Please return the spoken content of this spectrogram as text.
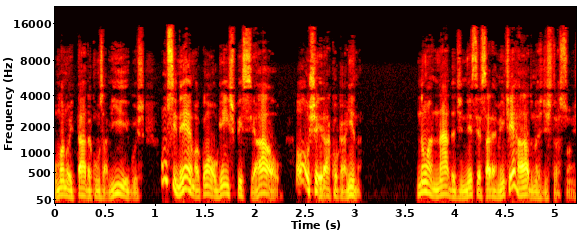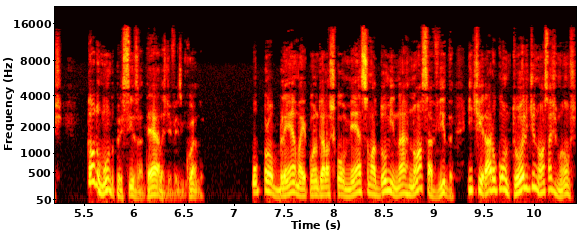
uma noitada com os amigos, um cinema com alguém especial ou cheirar cocaína. Não há nada de necessariamente errado nas distrações. Todo mundo precisa delas de vez em quando. O problema é quando elas começam a dominar nossa vida e tirar o controle de nossas mãos.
